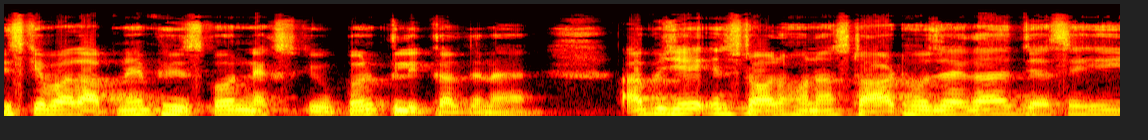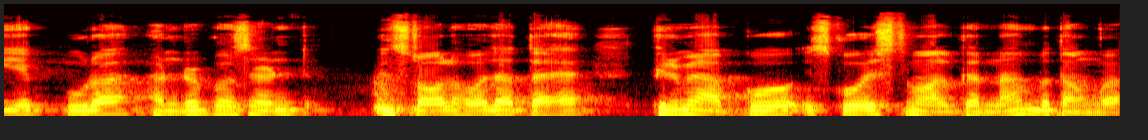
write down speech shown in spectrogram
इसके बाद आपने फिर इसको नेक्स्ट के ऊपर क्लिक कर देना है। अब ये इंस्टॉल होना स्टार्ट हो जाएगा, जैसे ही ये पूरा हंड्रेड परसेंट इंस्टॉल हो जाता है, फिर मैं आपको इसको इस्तेमाल करना बताऊँगा।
